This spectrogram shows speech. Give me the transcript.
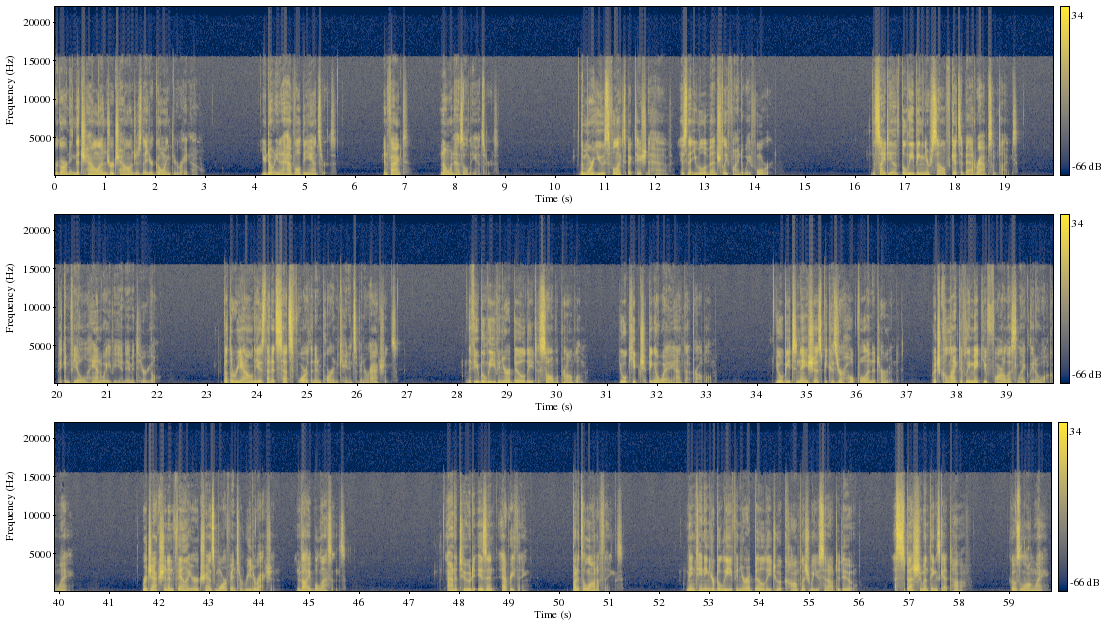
Regarding the challenge or challenges that you're going through right now, you don't need to have all the answers. In fact, no one has all the answers. The more useful expectation to have is that you will eventually find a way forward. This idea of believing in yourself gets a bad rap sometimes. It can feel hand wavy and immaterial. But the reality is that it sets forth an important cadence of interactions. If you believe in your ability to solve a problem, you will keep chipping away at that problem. You will be tenacious because you're hopeful and determined, which collectively make you far less likely to walk away. Rejection and failure transmorph into redirection and valuable lessons. Attitude isn't everything, but it's a lot of things. Maintaining your belief in your ability to accomplish what you set out to do, especially when things get tough, goes a long way.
